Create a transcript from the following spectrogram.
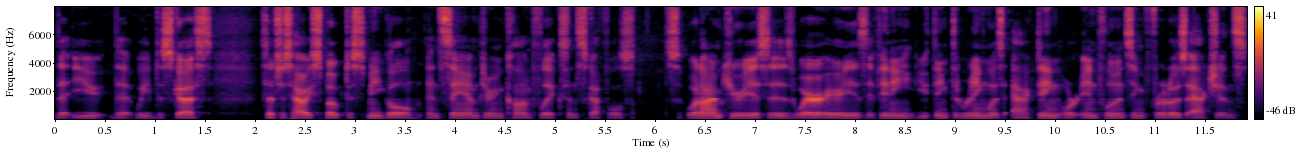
that you that we've discussed, such as how he spoke to Smeagol and Sam during conflicts and scuffles. So what I'm curious is where areas, if any, you think the ring was acting or influencing Frodo's actions,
